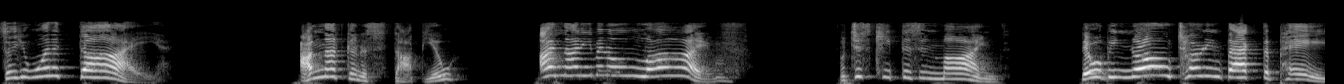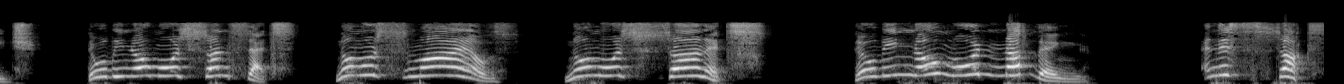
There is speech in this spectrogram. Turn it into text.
So you want to die. I'm not going to stop you. I'm not even alive. But just keep this in mind. There will be no turning back the page. There will be no more sunsets, no more smiles, no more sonnets. There will be no more nothing. And this sucks.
